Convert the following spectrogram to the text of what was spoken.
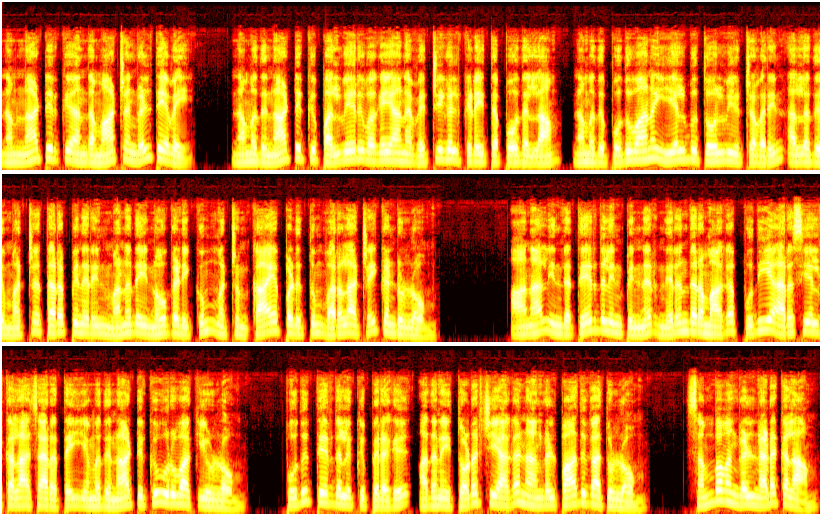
நம் நாட்டிற்கு அந்த மாற்றங்கள் தேவை. நமது நாட்டுக்கு பல்வேறு வகையான வெற்றிகள் கிடைத்த போதெல்லாம் நமது பொதுவான இயல்பு தோல்வியுற்றவரின் அல்லது மற்ற தரப்பினரின் மனதை நோகடிக்கும் மற்றும் காயப்படுத்தும் வரலாற்றைக் கண்டுள்ளோம். ஆனால் இந்த தேர்தலின் பின்னர் நிரந்தரமாக புதிய அரசியல் கலாச்சாரத்தை எமது நாட்டுக்கு உருவாக்கியுள்ளோம். பொதுத் தேர்தலுக்குப் பிறகு அதனை தொடர்ச்சியாக நாங்கள் பாதுகாத்துள்ளோம். சம்பவங்கள் நடக்கலாம்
